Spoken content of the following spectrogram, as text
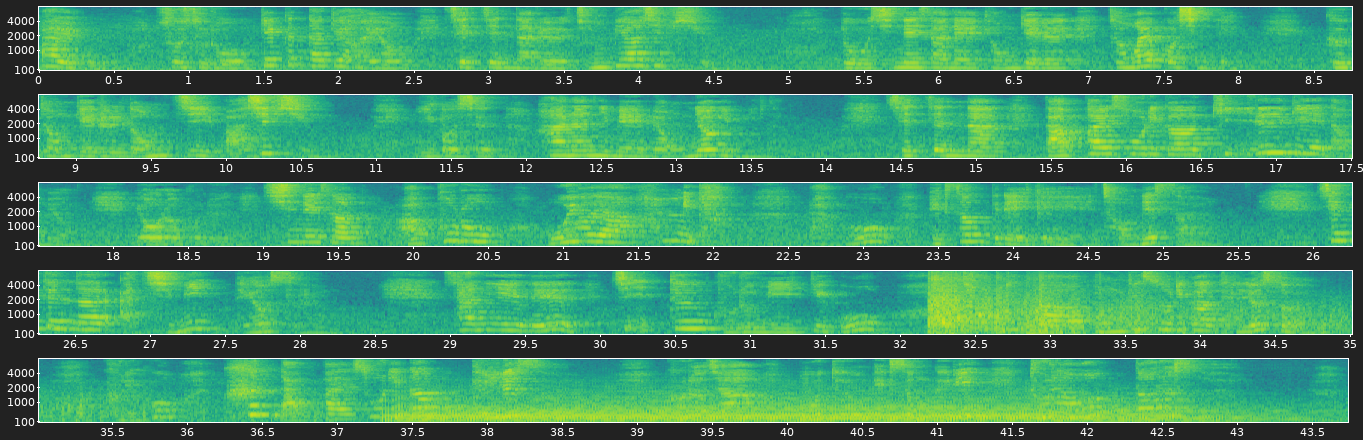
빨고 스스로 깨끗하게 하여 셋째 날을 준비하십시오. 또 시내산의 경계를 정할 것인데 그 경계를 넘지 마십시오. 이것은 하나님의 명령입니다. 셋째 날 나팔 소리가 길게 나면 여러분은 시내산 앞으로 모여야 합니다. 라고 백성들에게 전했어요. 셋째 날 아침이 되었어요. 산 위에는 짙은 구름이 끼고 청두과 번개 소리가 들렸어요. 그리고 큰 나팔 소리가 들렸어요. 그러자 모든 백성들이 두려워 떨었어요.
